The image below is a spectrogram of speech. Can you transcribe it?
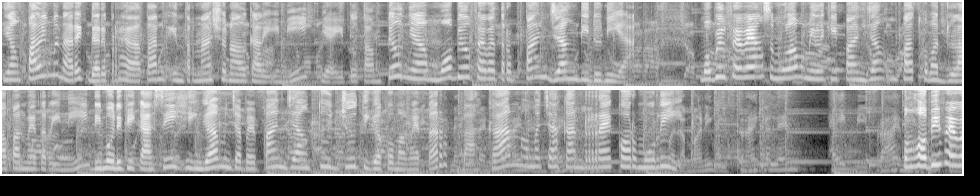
Yang paling menarik dari perhelatan internasional kali ini yaitu tampilnya mobil VW terpanjang di dunia. Mobil VW yang semula memiliki panjang 4,8 meter ini dimodifikasi hingga mencapai panjang 7,3 meter bahkan memecahkan rekor muri. Penghobi VW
